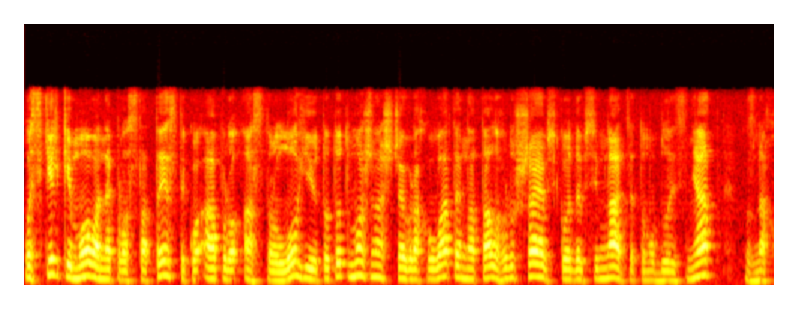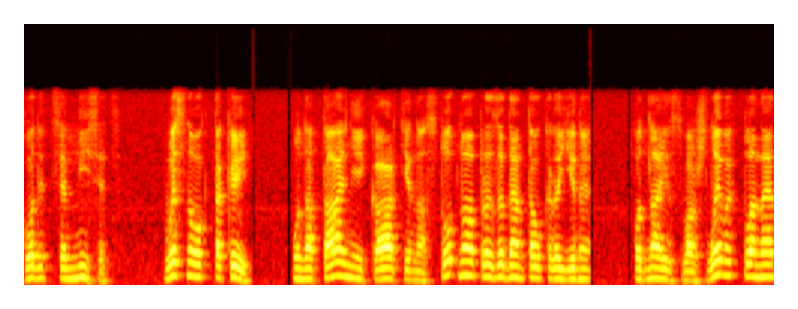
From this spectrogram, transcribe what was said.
Оскільки мова не про статистику, а про астрологію, то тут можна ще врахувати Натал Грушевського, де в 17 му близнят знаходиться місяць. Висновок такий. У натальній карті наступного президента України одна із важливих планет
